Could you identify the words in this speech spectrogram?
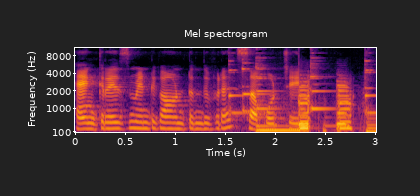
ఎంకరేజ్మెంట్గా ఉంటుంది ఫ్రెండ్స్ సపోర్ట్ చేయండి.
